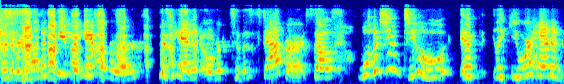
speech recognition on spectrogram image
when the redundancy paperwork was handed over to the staffer so what would you do if like you were handed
